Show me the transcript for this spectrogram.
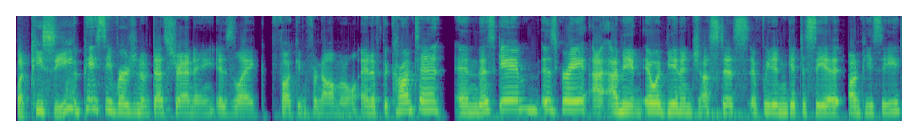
but PC? the PC version of Death Stranding is like fucking phenomenal. And if the content in this game is great, I, I mean, it would be an injustice if we didn't get to see it on PC.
